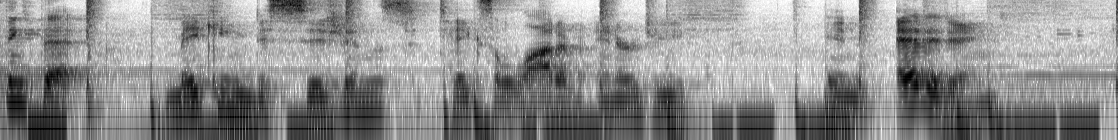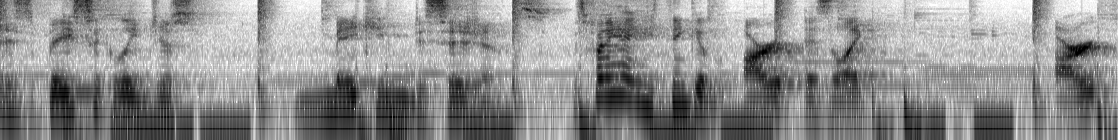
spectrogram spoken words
Think that making decisions takes a lot of energy. And editing is basically just making decisions. It's funny how you think of art as like art,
